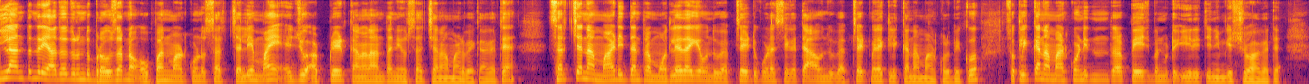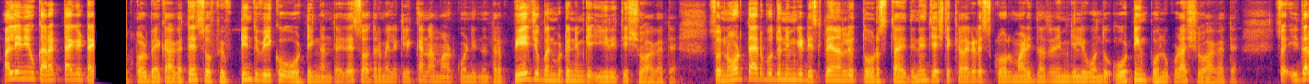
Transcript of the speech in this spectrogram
ಇಲ್ಲ ಅಂತಂದರೆ ಯಾವುದಾದ್ರೂ ಒಂದು ಬ್ರೌಸರ್ನ ಓಪನ್ ಮಾಡಿಕೊಂಡು ಸರ್ಚಲ್ಲಿ ಮೈ ಎಜು ಅಪ್ಡೇಟ್ ಕನ್ನಡ ಅಂತ ನೀವು ಸರ್ಚನ್ನು ಮಾಡಬೇಕಾಗುತ್ತೆ. ಸರ್ಚನ್ನು ಮಾಡಿದ ನಂತರ ಮೊದಲೇದಾಗಿ ಒಂದು ವೆಬ್ಸೈಟ್ ಕೂಡ ಸಿಗುತ್ತೆ. ಆ ಒಂದು ವೆಬ್ಸೈಟ್ ಮೇಲೆ ಕ್ಲಿಕ್ಕನ್ನು ಮಾಡ್ಕೊಳ್ಬೇಕು. ಸೊ ಕ್ಲಿಕ್ಕನ್ನು ಮಾಡ್ಕೊಂಡಿದ್ದ ನಂತರ ಪೇಜ್ ಬಂದ್ಬಿಟ್ಟು ಈ ರೀತಿ ನಿಮಗೆ ಶೋ ಆಗುತ್ತೆ. ಅಲ್ಲಿ ನೀವು ಕರೆಕ್ಟಾಗಿ ಟೈಪ್ ಮಾಡ್ಕೊಳ್ಬೇಕಾಗುತ್ತೆ. ಸೊ ಫಿಫ್ಟೀನ್ತ್ ವೀಕು ವೋಟಿಂಗ್ ಅಂತ ಇದೆ. ಸೊ ಅದರ ಮೇಲೆ ಕ್ಲಿಕ್ಕನ್ನು ಮಾಡ್ಕೊಂಡಿದ್ದ ನಂತರ ಪೇಜ್ ಬಂದ್ಬಿಟ್ಟು ನಿಮಗೆ ಈ ರೀತಿ ಶೋ ಆಗುತ್ತೆ. ಸೊ ನೋಡ್ತಾ ಇರ್ಬೋದು ನಿಮಗೆ ಡಿಸ್ಪ್ಲೇನಲ್ಲಿ ತೋರಿಸ್ತಾ ಇದ್ದೀನಿ. ಜಸ್ಟ್ ಕೆಳಗಡೆ ಸ್ಕ್ರೋಲ್ ಮಾಡಿದ ನಂತರ ನಿಮಗೆ ಇಲ್ಲಿ ಒಂದು ವೋಟಿಂಗ್ ಪೋಲು ಕೂಡ ಶೋ ಆಗುತ್ತೆ. ಸೊ ಇದರ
